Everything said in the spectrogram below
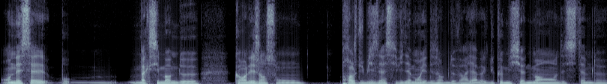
On essaie au maximum de quand les gens sont proche du business, évidemment, il y a des enveloppes de variables avec du commissionnement, des systèmes de,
